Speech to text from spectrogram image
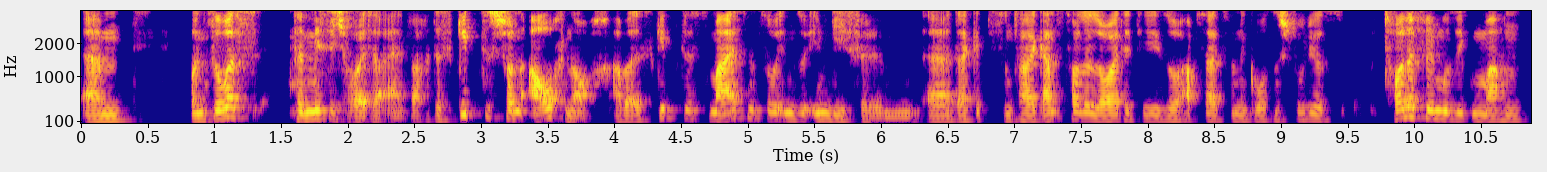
Ähm, und sowas vermisse ich heute einfach. Das gibt es schon auch noch, aber es gibt es meistens so in so Indie-Filmen. Äh, da gibt es zum Teil ganz tolle Leute, die so abseits von den großen Studios tolle Filmmusiken machen.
